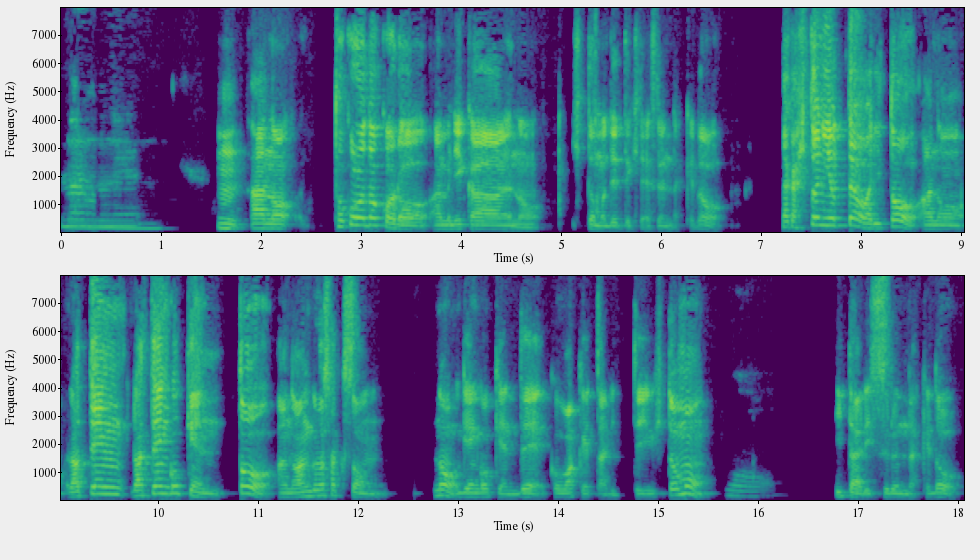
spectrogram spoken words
なるほどね。うん、あの、ところどころアメリカの人も出てきたりするんだけど、なんか人によっては割と、あの、ラテン、ラテン語圏と、あの、アングロサクソンの言語圏でこう分けたりっていう人ももいたりするんだけど、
